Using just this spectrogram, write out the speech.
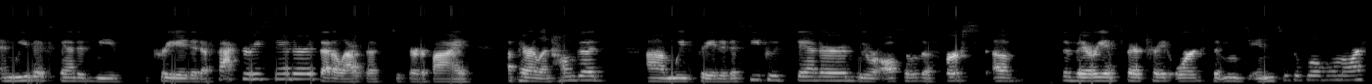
And we've expanded, we've created a factory standard that allows us to certify apparel and home goods. Um, we've created a seafood standard. We were also the first of the various fair trade orgs that moved into the global north.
